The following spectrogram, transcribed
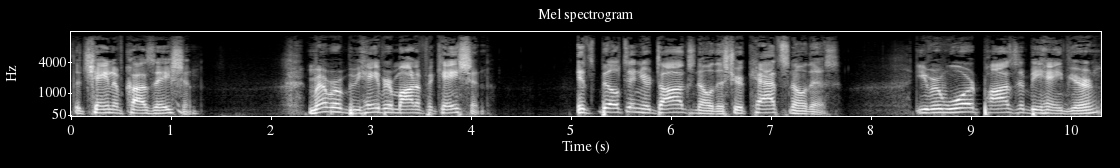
the chain of causation. Remember behavior modification. It's built in. Your dogs know this. Your cats know this. You reward positive behavior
